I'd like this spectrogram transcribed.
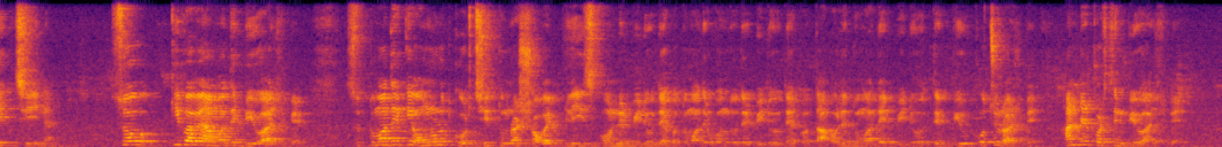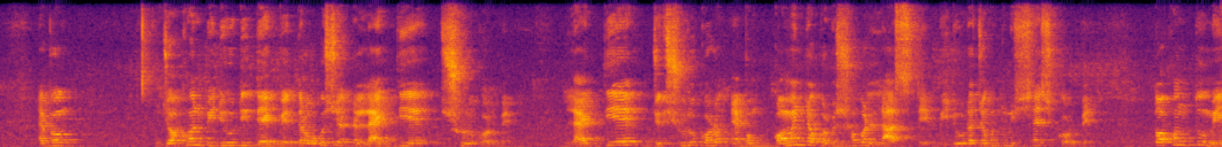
দেখছিই না। সো কীভাবে আমাদের ভিউ আসবে? সো তোমাদেরকে অনুরোধ করছি, তোমরা সবাই প্লিজ অন্যের ভিডিও দেখো, তোমাদের বন্ধুদের ভিডিও দেখো, তাহলে তোমাদের ভিডিওতে ভিউ প্রচুর আসবে হান্ড্রেড পার্সেন্ট ভিউ আসবে। এবং যখন ভিডিওটি দেখবে, তার অবশ্যই একটা লাইক দিয়ে শুরু করবে। লাইক দিয়ে যদি শুরু করো এবং কমেন্টটা করবে সবার লাস্টে ভিডিওটা যখন তুমি শেষ করবে, তখন তুমি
